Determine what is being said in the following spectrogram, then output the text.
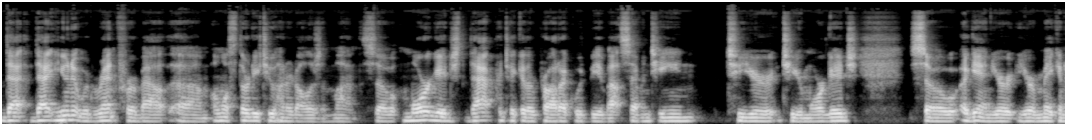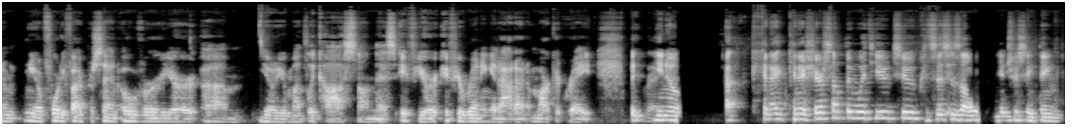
that that unit would rent for about um, almost thirty two hundred dollars a month. So mortgage that particular product would be about seventeen to your to your mortgage. So again, you're you're making them you know forty five percent over your um, you know your monthly costs on this if you're if you're renting it out at a market rate. But right. you know, uh, can I can I share something with you too? Because this is always an interesting thing.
